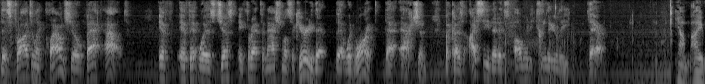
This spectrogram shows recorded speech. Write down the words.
this fraudulent clown show back out if if it was just a threat to national security that that would warrant that action because I see that it's already clearly there. Yeah, I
